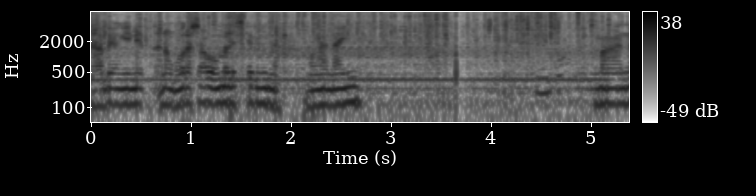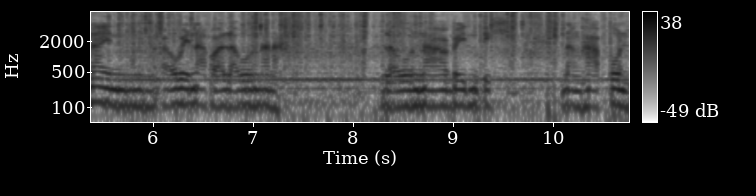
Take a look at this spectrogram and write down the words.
Grabe ang init. Anong oras ako umalis kanina? Mga 9 mga 9 nakauwi na ako alauna na. Alauna 20 ng hapon.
